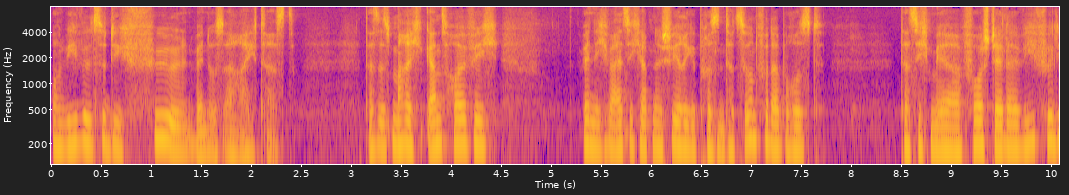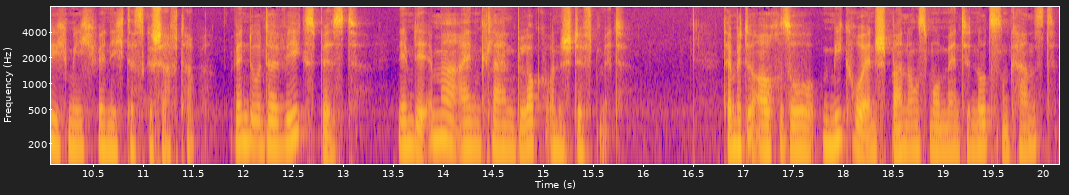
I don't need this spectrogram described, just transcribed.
Und wie willst du dich fühlen, wenn du es erreicht hast? Das ist, mache ich ganz häufig, wenn ich weiß, ich habe eine schwierige Präsentation vor der Brust, dass ich mir vorstelle, wie fühle ich mich, wenn ich das geschafft habe. Wenn du unterwegs bist, nimm dir immer einen kleinen Block und einen Stift mit, damit du auch so Mikroentspannungsmomente nutzen kannst,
